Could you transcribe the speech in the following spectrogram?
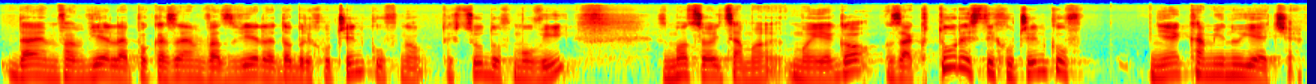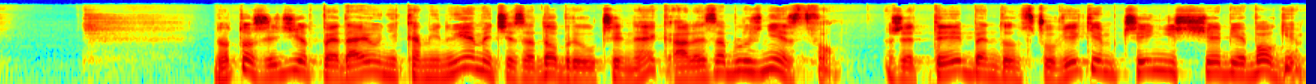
Dałem wam wiele, pokazałem was wiele dobrych uczynków, no tych cudów mówi, z mocy Ojca mojego, za który z tych uczynków nie kamienujecie? No to Żydzi odpowiadają, nie kamienujemy cię za dobry uczynek, ale za bluźnierstwo że ty, będąc człowiekiem, czynisz siebie Bogiem.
